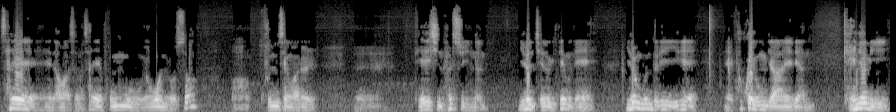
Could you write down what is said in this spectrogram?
사회에 나와서 사회 복무 요원으로서 어, 군 생활을 에, 대신 할 수 있는 이런 제도이기 때문에 이런 분들이 이게 예, 국가 용자에 대한 개념이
